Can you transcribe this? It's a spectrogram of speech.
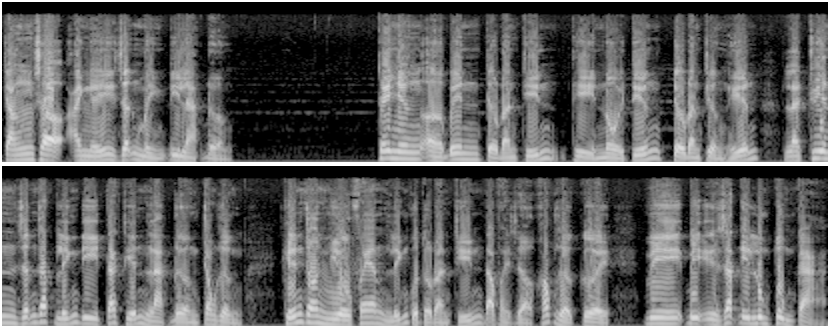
chẳng sợ anh ấy dẫn mình đi lạc đường. Thế nhưng ở bên tiểu đoàn 9 thì nổi tiếng tiểu đoàn trưởng Hiến là chuyên dẫn dắt lính đi tác chiến lạc đường trong rừng, khiến cho nhiều phen lính của tiểu đoàn 9 đã phải giờ khóc giờ cười vì bị dắt đi lung tung cả.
